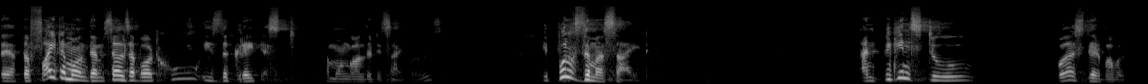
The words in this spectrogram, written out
the, the fight among themselves about who is the greatest among all the disciples, he pulls them aside and begins to burst their bubble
